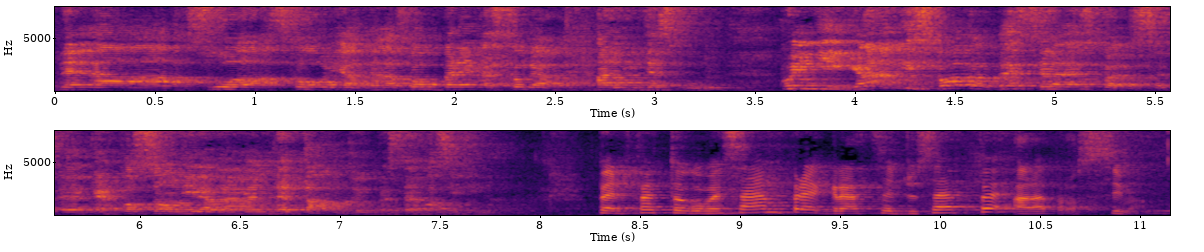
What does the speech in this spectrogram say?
nella sua storia nella sua breve storia all'Interschool quindi grandi squadre Best e Spurs eh, che possono dire veramente tanto in queste fasi finali. Perfetto come sempre, grazie Giuseppe, alla prossima!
